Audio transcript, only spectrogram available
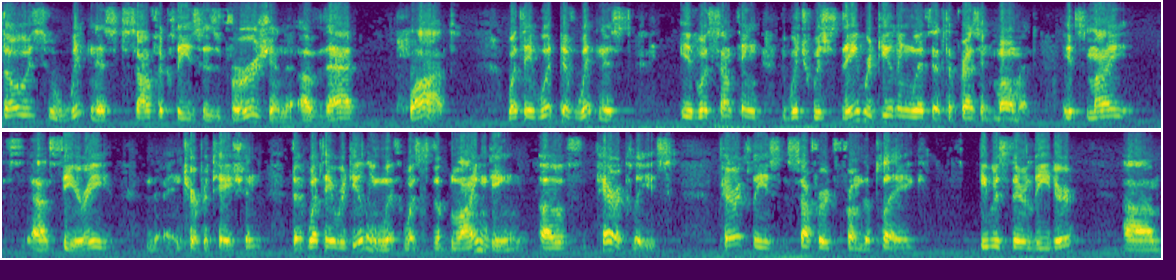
those who witnessed Sophocles' version of that plot, what they would have witnessed it was something which was they were dealing with at the present moment. It's my uh, theory, interpretation, that what they were dealing with was the blinding of Pericles. Pericles suffered from the plague. He was their leader. Um,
